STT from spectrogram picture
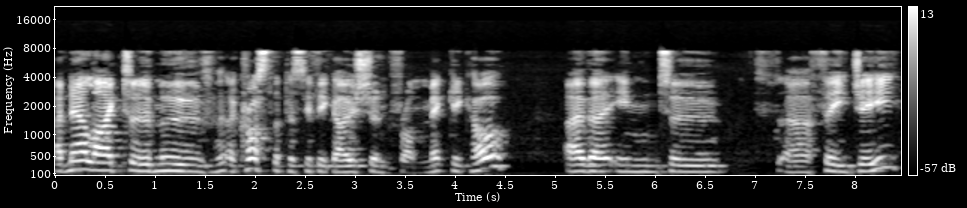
I'd now like to move across the Pacific Ocean from Mexico over into Fiji,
